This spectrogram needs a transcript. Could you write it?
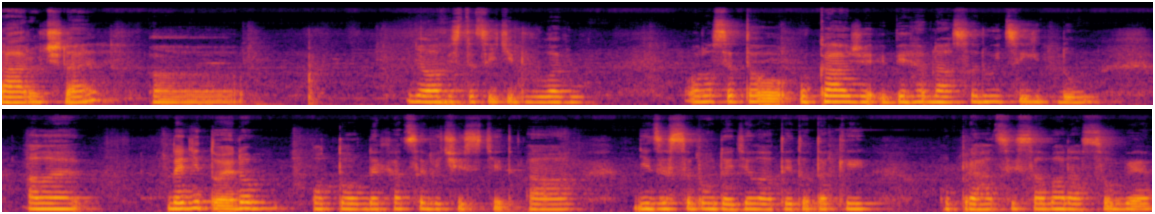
náročné. Měla byste cítit úlevu. Ono se to ukáže i během následujících dnů, ale není to jenom o tom nechat se vyčistit a nic ze sebou nedělat. Je to taky o práci sama na sobě,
